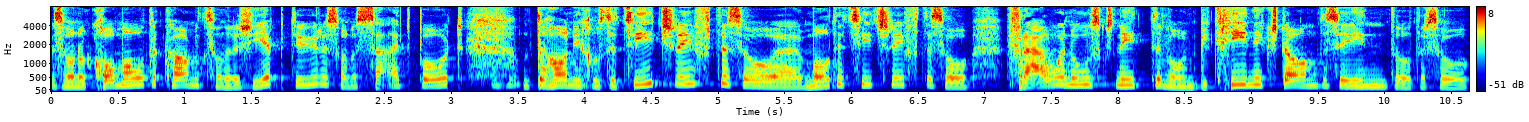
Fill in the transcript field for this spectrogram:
so eine Kommode gehabt mit so einer Schiebtüre, so einem Sideboard. Und da habe ich aus den Zeitschriften, so äh, Modezeitschriften, so Frauen ausgeschnitten, die im Bikini gestanden sind oder so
